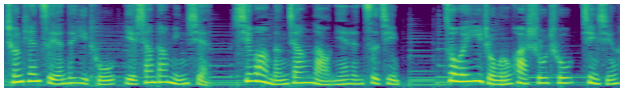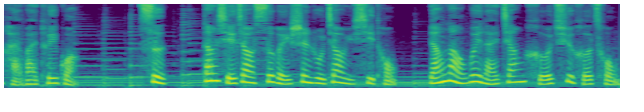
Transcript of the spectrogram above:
成田此言的意图也相当明显，希望能将老年人自尽作为一种文化输出进行海外推广。四，当邪教思维渗入教育系统。养老未来将何去何从？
